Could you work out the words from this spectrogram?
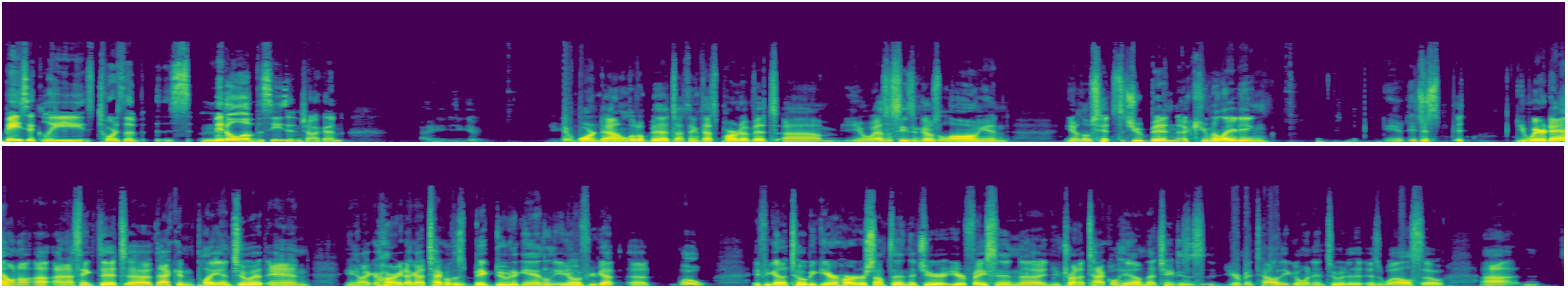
basically towards the middle of the season, Shotgun? Get worn down a little bit. I think that's part of it. Um, you know, as the season goes along, and you know those hits that you've been accumulating, it just it you wear down, uh, and I think that uh, that can play into it. And you know, like all right, I got to tackle this big dude again. You know, if you got uh, whoa. If you got a Toby Gerhart or something that you're you're facing uh, and you're trying to tackle him, that changes your mentality going into it as well. So uh,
